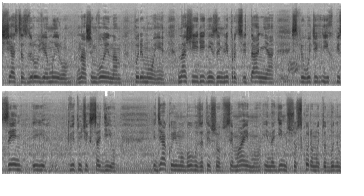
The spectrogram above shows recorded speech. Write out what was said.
щастя, здоров'я, миру, нашим воїнам перемоги, нашій рідній землі процвітання, співучих їх пісень і квітучих садів. І дякуємо Богу за те, що все маємо, і надіємося, що скоро ми тут будемо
